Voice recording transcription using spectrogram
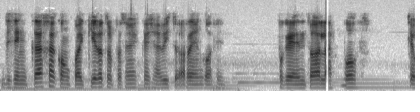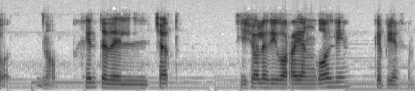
desencaja con cualquier otro personaje que hayas visto de Ryan Gosling. Porque en todas las voces, no, gente del chat, si yo les digo Ryan Gosling, ¿Qué piensan?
